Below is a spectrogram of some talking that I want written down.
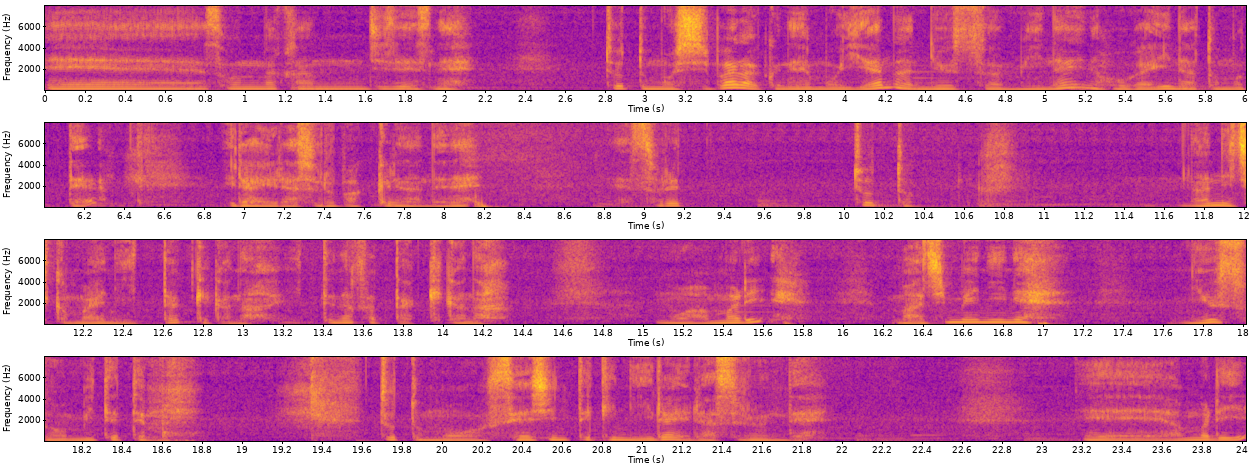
えー、そんな感じですね。ちょっともうしばらくねもう嫌なニュースは見ないの方がいいなと思ってイライラするばっかりなんでね。それってちょっと何日か前に言ったっけかな？言ってなかったっけかな？もうあんまり真面目にねニュースを見ててもちょっともう精神的にイライラするんで、えー、あんまり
